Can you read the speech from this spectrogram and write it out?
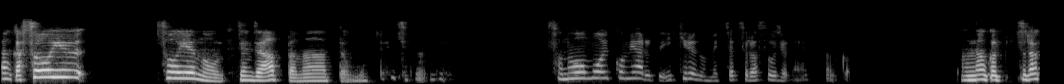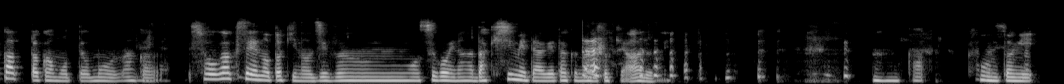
なんかそういう、そういうの全然あったなって思って、自分で。その思い込みあると生きるのめっちゃ辛そうじゃない？なんか。なんか辛かったかもって思う。なんか、小学生の時の自分をすごいなんか抱きしめてあげたくなる時あるね。なんか、本当に。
